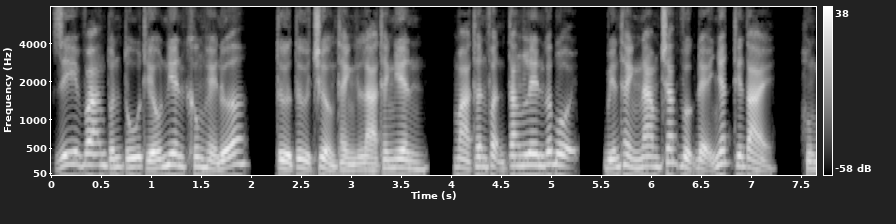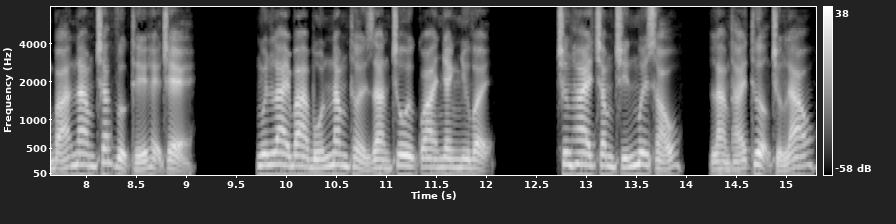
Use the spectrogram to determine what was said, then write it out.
dĩ vãng tuấn tú thiếu niên không hề nữa, từ từ trưởng thành là thanh niên, mà thân phận tăng lên gấp bội, biến thành nam chắc vực đệ nhất thiên tài, hùng bá nam chắc vực thế hệ trẻ. Nguyên lai 3-4 năm thời gian trôi qua nhanh như vậy. chương 296, làm thái thượng trưởng lão.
